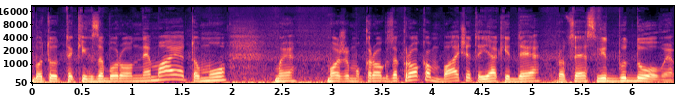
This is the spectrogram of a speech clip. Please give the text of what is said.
бо тут таких заборон немає, тому ми можемо крок за кроком бачити, як іде процес відбудови.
